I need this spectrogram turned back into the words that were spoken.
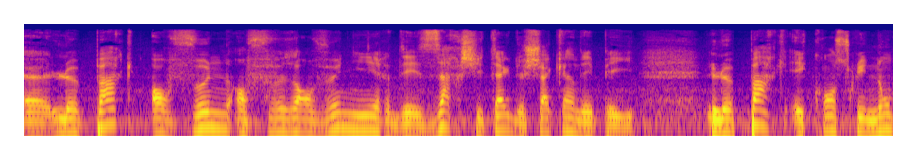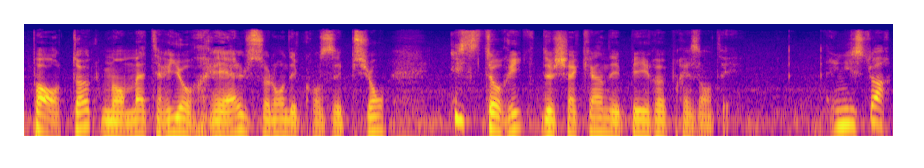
euh, le parc en, en, faisant venir des architectes de chacun des pays. Le parc est construit non pas en toc, mais en matériaux réels selon des conceptions historiques de chacun des pays représentés. Une histoire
